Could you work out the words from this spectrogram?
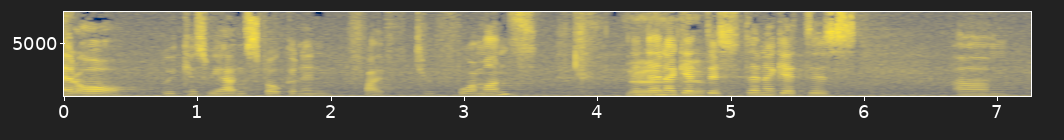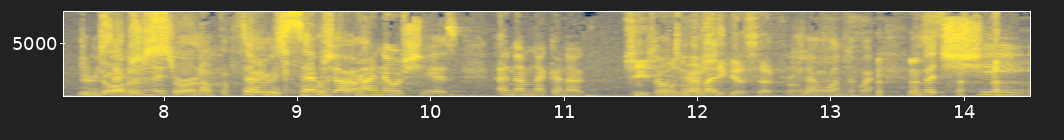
at all because we hadn't spoken in five to four months. And then I get yeah. this. Then I get this. Um, the Your daughter's receptionist- stirring up the flames. The flames. reception. I know she is, and I'm not gonna. Geez, I go wonder to her where she gets that from. I wonder where. But she.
